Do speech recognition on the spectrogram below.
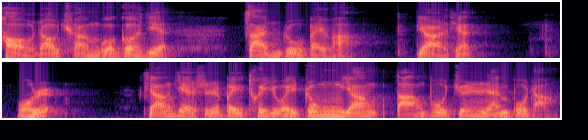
号召全国各界赞助北伐。第二天，五日，蒋介石被推举为中央党部军人部长，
